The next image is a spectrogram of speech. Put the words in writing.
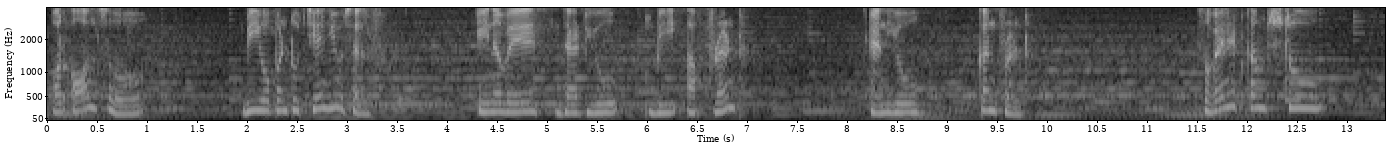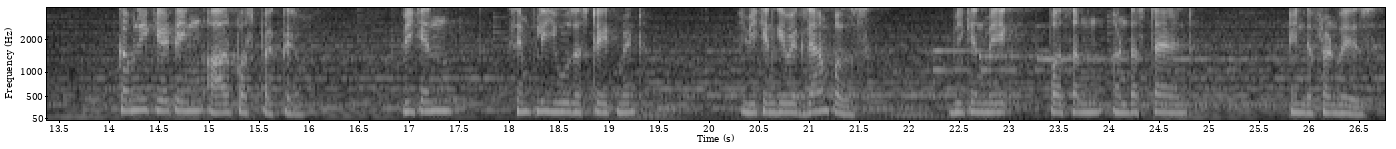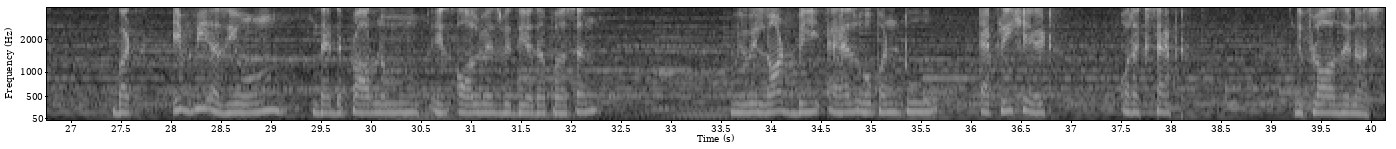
or also be open to change yourself in a way that you be upfront and you confront. So, when it comes to communicating our perspective, we can simply use a statement. We can give examples. We can make person understand in different ways. But if we assume that the problem is always with the other person we will not be as open to appreciate or accept the flaws in us.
